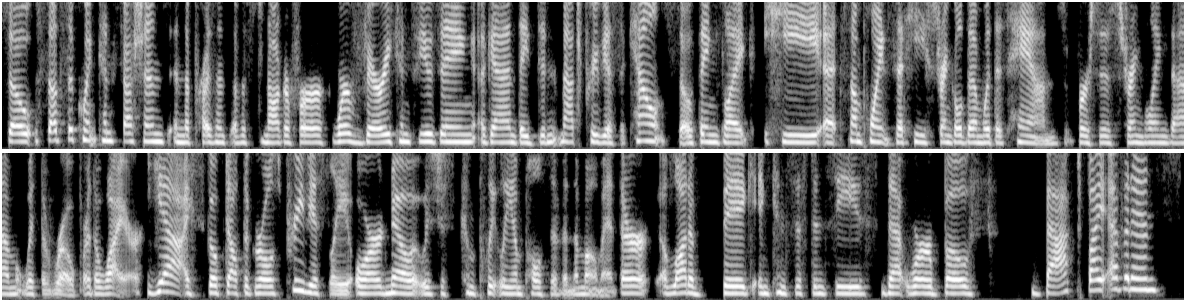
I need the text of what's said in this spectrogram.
So, subsequent confessions in the presence of a stenographer were very confusing. Again, they didn't match previous accounts. So, things like he at some point said he strangled them with his hands versus strangling them with the rope or the wire. Yeah, I scoped out the girls previously, or no, it was just completely impulsive in the moment. There are a lot of big inconsistencies that were both backed by evidence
